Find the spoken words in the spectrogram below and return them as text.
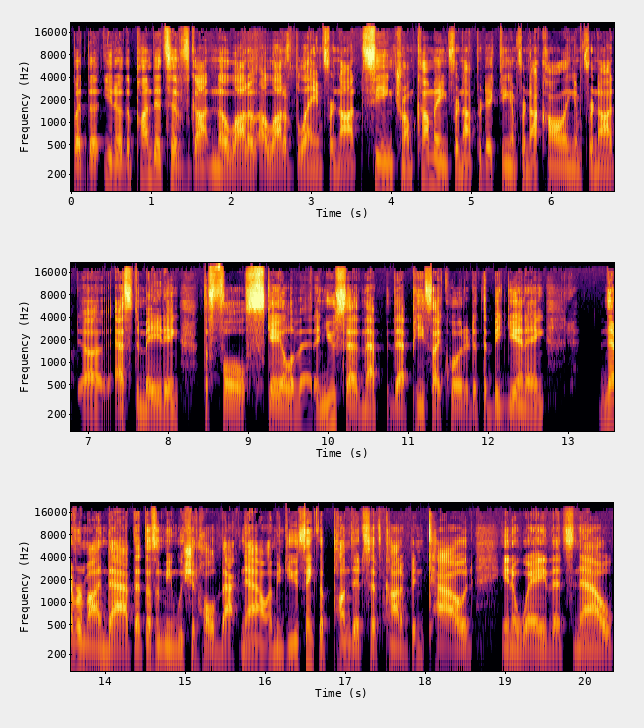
but the you know the pundits have gotten a lot of a lot of blame for not seeing Trump coming, for not predicting him, for not calling him, for not uh, estimating the full scale of it. And you said in that that piece I quoted at the beginning never mind that. That doesn't mean we should hold back now. I mean, do you think the pundits have kind of been cowed in a way that's now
